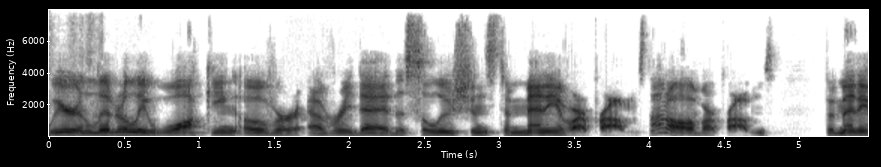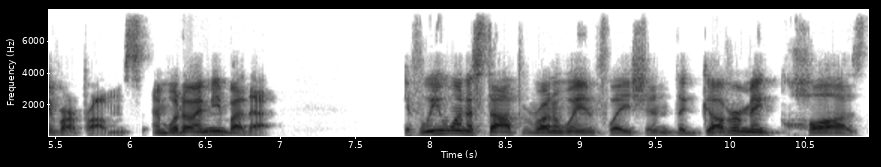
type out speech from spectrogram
We are literally walking over every day the solutions to many of our problems. Not all of our problems, but many of our problems. And what do I mean by that? If we want to stop runaway inflation, the government caused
